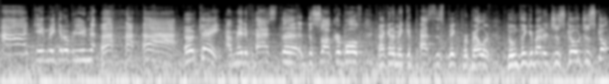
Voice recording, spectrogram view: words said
I can't make it over here now. okay, I made it past the, the soccer balls. Not gonna make it past this big propeller. Don't think about it. Just go, just go.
